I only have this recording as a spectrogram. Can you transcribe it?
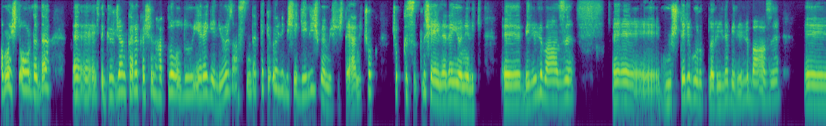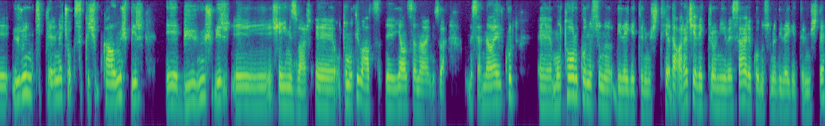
Ama işte orada da e, işte Gürcan Karakaş'ın haklı olduğu yere geliyoruz. Aslında pek öyle bir şey gelişmemiş işte. Yani çok çok kısıtlı şeylere yönelik e, belirli bazı e, müşteri gruplarıyla belirli bazı e, ürün tiplerine çok sıkışıp kalmış bir e, büyümüş bir e, şeyimiz var. E, otomotiv alt, e, yan sanayimiz var. Mesela Nail Kurt e, motor konusunu dile getirmişti ya da araç elektroniği vesaire konusunu dile getirmişti.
